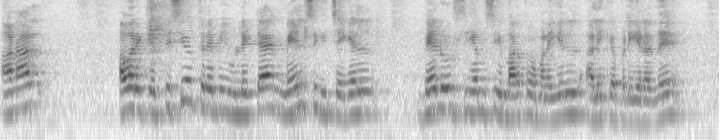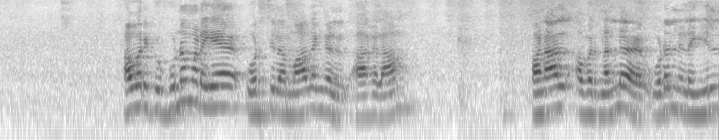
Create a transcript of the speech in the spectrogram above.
ஆனால் அவருக்கு பிசியோதெரபி உள்ளிட்ட மேல் சிகிச்சைகள் வேலூர் சிஎம்சி மருத்துவமனையில் அளிக்கப்படுகிறது. அவருக்கு குணமடைய ஒரு சில மாதங்கள் ஆகலாம். ஆனால் அவர் நல்ல உடல்நிலையில்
